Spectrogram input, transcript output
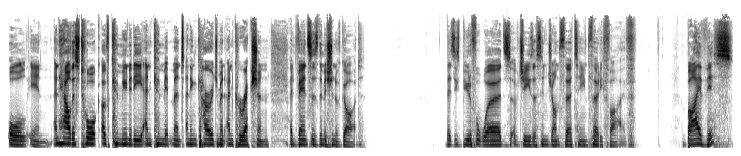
all in, and how this talk of community and commitment and encouragement and correction advances the mission of God. There's these beautiful words of Jesus in John 13 35. By this,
